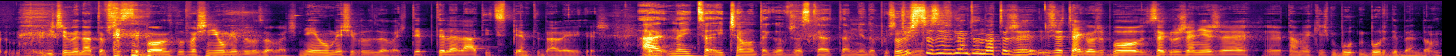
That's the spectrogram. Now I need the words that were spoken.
liczymy na to wszyscy, bo on kurwa się nie umie wyluzować. Nie umie się wyluzować. Ty, tyle lat i spięty dalej, wiesz. a no i co, i czemu tego Wrzoska tam nie No dopuścili? wiesz co, ze względu na to, że, że tego, że było zagrożenie, że e, tam jakieś bu burdy będą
